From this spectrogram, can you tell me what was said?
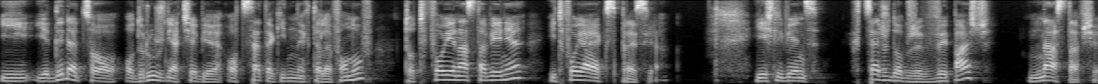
i jedyne co odróżnia ciebie od setek innych telefonów, to Twoje nastawienie i Twoja ekspresja. Jeśli więc chcesz dobrze wypaść, nastaw się,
